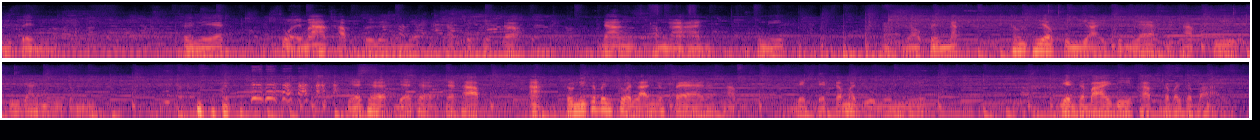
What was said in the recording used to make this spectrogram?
นี่เป็นเทเลสสวยมากครับบริเวณตรงนี้ครับเด็กๆก็นั่งทำงานตรงนี้อะเราเป็นนักท่องเที่ยวกลุ่มใหญ่กลุ่มแรกนะครับ ที่ที่ได้มาอยู่ตรงนี้ เดี๋ยวเถอะเดี๋ยวเถอะนะครับอะตรงนี้ก็เป็นส่วนร้านกาแฟนะครับ เด็กๆก็มาอยู่มุมนี้ เย็นสบายดีครับสบายสบายๆครับ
